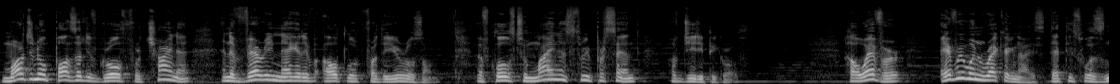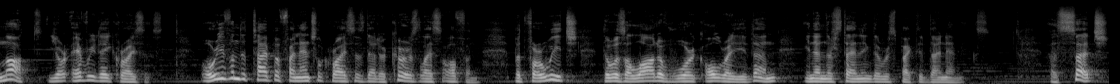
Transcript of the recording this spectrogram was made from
marginal positive growth for China, and a very negative outlook for the Eurozone, of close to minus 3% of GDP growth. However, everyone recognized that this was not your everyday crisis, or even the type of financial crisis that occurs less often, but for which there was a lot of work already done in understanding the respective dynamics. As such,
